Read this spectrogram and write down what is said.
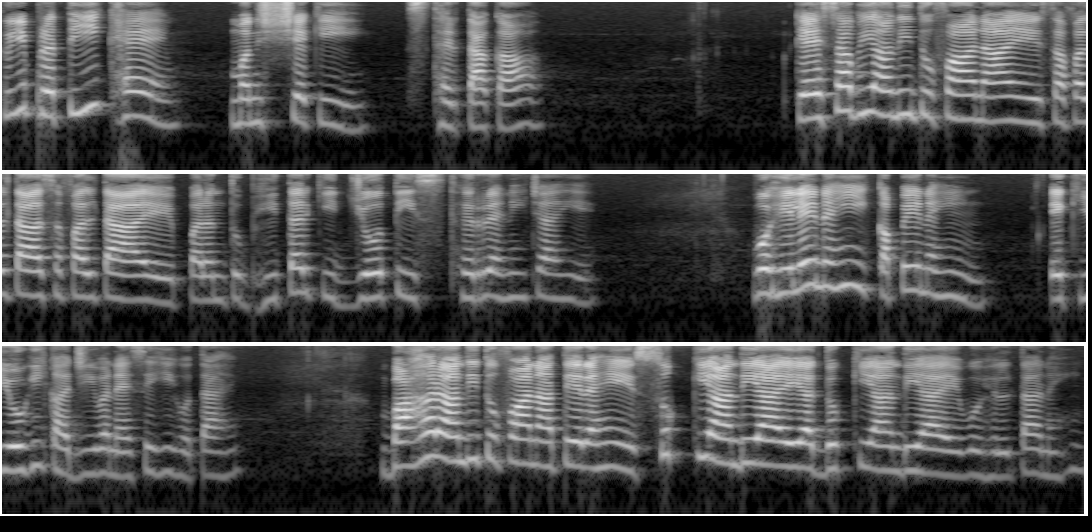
तो ये प्रतीक है मनुष्य की स्थिरता का। कैसा भी आनी तूफ़ान आए, सफलता असफलता आए, परंतु भीतर की ज्योति स्थिर रहनी चाहिए। वो हिले नहीं, कपे नहीं। एक योगी का जीवन ऐसे ही होता है। बाहर आंधी तूफ़ान आते रहें, सुख की आंधी आए या दुख की आंधी आए, वो हिलता नहीं।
